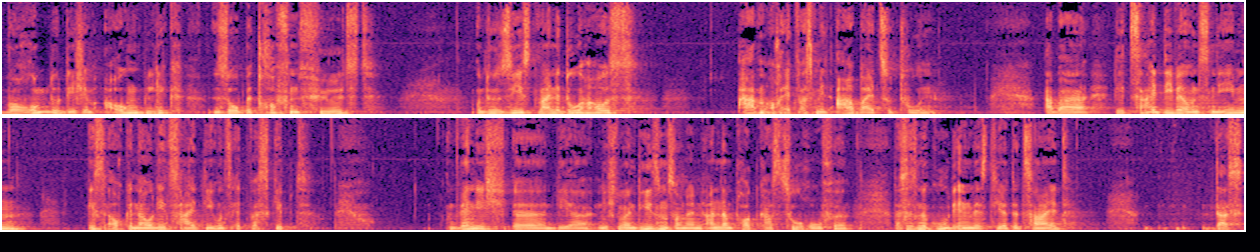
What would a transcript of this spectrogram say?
warum du dich im Augenblick so betroffen fühlst. Und du siehst, meine Duhaus haben auch etwas mit Arbeit zu tun. Aber die Zeit, die wir uns nehmen, ist auch genau die Zeit, die uns etwas gibt. Und wenn ich äh, dir nicht nur in diesem, sondern in anderen Podcasts zurufe, das ist eine gut investierte Zeit, das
